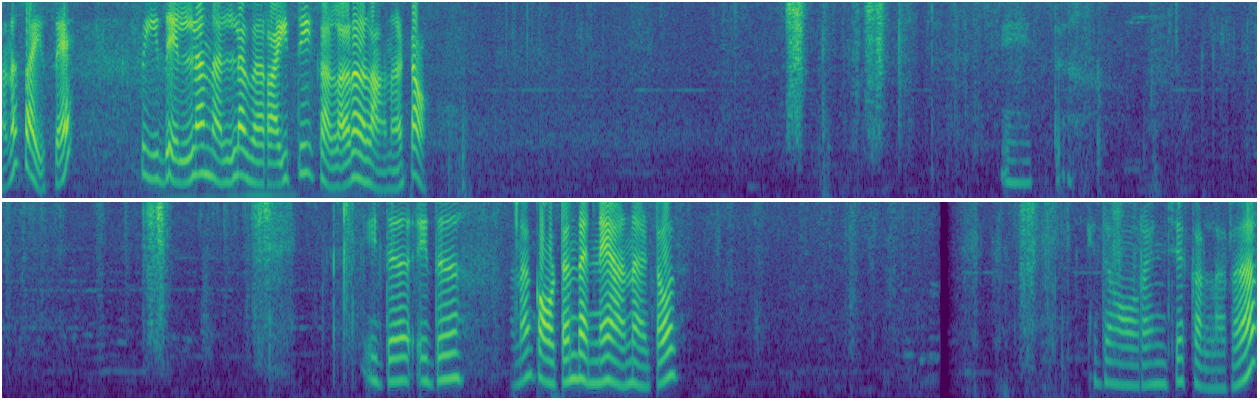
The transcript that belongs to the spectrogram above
ആണ് സൈസ് അപ്പോൾ ഇതെല്ലാം നല്ല വെറൈറ്റി കളറുകളാണ് കേട്ടോ. ഇത് ഇത് ഇത് ആണ് കോട്ടൺ തന്നെയാണ് കേട്ടോ. ഇത് ഓറഞ്ച് കളറ്.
